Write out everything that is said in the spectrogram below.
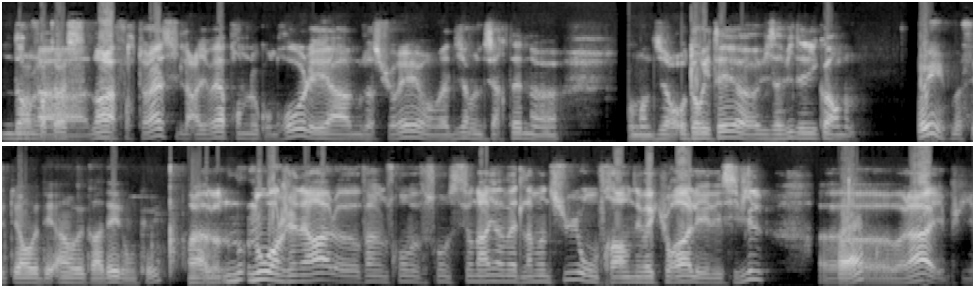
dans, Dans la forteresse. dans la forteresse, il arriverait à prendre le contrôle et à nous assurer, on va dire, une certaine euh, comment dire autorité euh, vis-à-vis des licornes. Oui, moi c'était un haut, dé- un haut gradé, donc oui. Voilà, nous, nous, en général, euh, enfin, si on arrive à mettre la main dessus, on fera, on évacuera les, les civils. Ouais. Voilà, et puis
